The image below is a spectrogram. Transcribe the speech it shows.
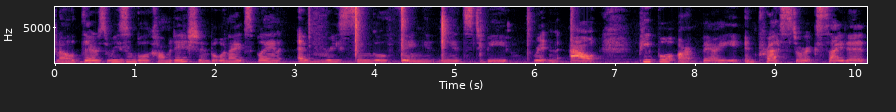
you know there's reasonable accommodation. But when i explain every single thing needs to be written out people aren't very impressed or excited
